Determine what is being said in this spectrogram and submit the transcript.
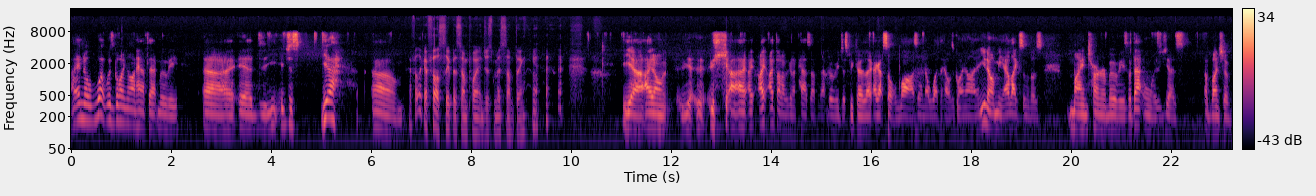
I didn't know what was going on half that movie. Uh, it, it just yeah. Um, I feel like I fell asleep at some point and just missed something. yeah, I don't. Yeah, I, I, I thought I was gonna pass up that movie just because I, I got so lost. I didn't know what the hell was going on. And you know me, I like some of those Mind Turner movies, but that one was just a bunch of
